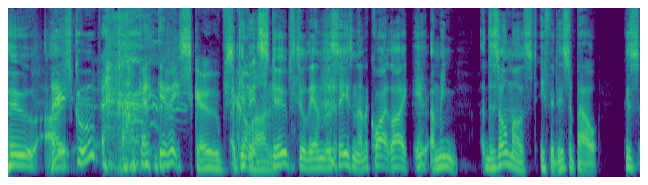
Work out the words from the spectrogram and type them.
Who I, Scoop. Okay, give it Scoobs. I Come give it on. scoops till the end of the season, and I quite like. It. I mean, there's almost if it is about because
